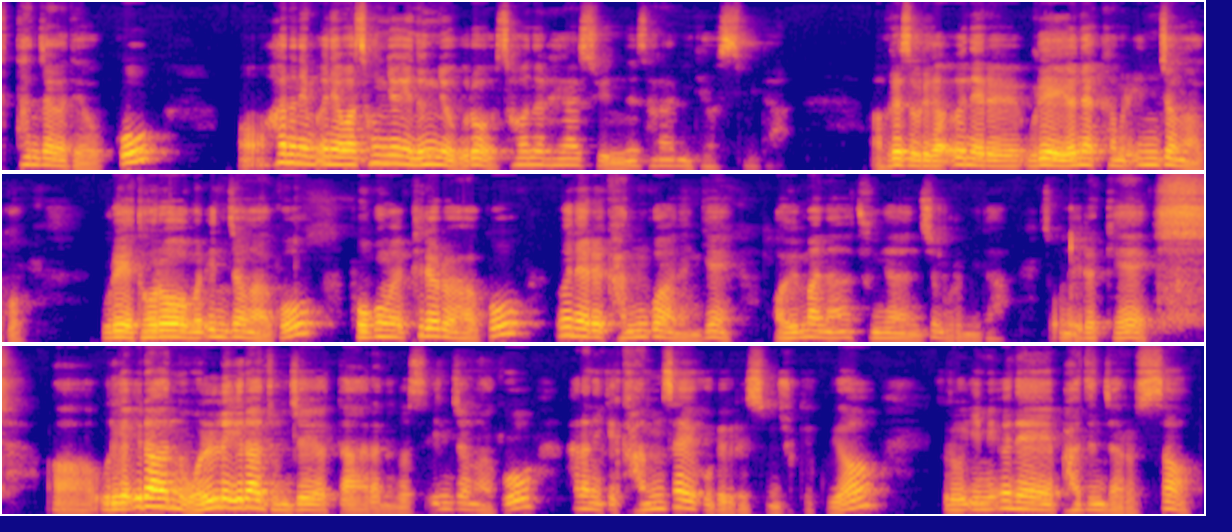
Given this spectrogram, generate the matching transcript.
깨끗한 자가 되었고 어, 하나님 은혜와 성령의 능력으로 선을 행할 수 있는 사람이 되었습니다. 어, 그래서 우리가 은혜를 우리의 연약함을 인정하고 우리의 더러움을 인정하고 복음을 필요로 하고 은혜를 간구하는 게 얼마나 중요한지 모릅니다. 오늘 이렇게 어, 우리가 이러한 원래 이러한 존재였다라는 것을 인정하고 하나님께 감사의 고백을 했으면 좋겠고요. 그리고 이미 은혜 받은 자로서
